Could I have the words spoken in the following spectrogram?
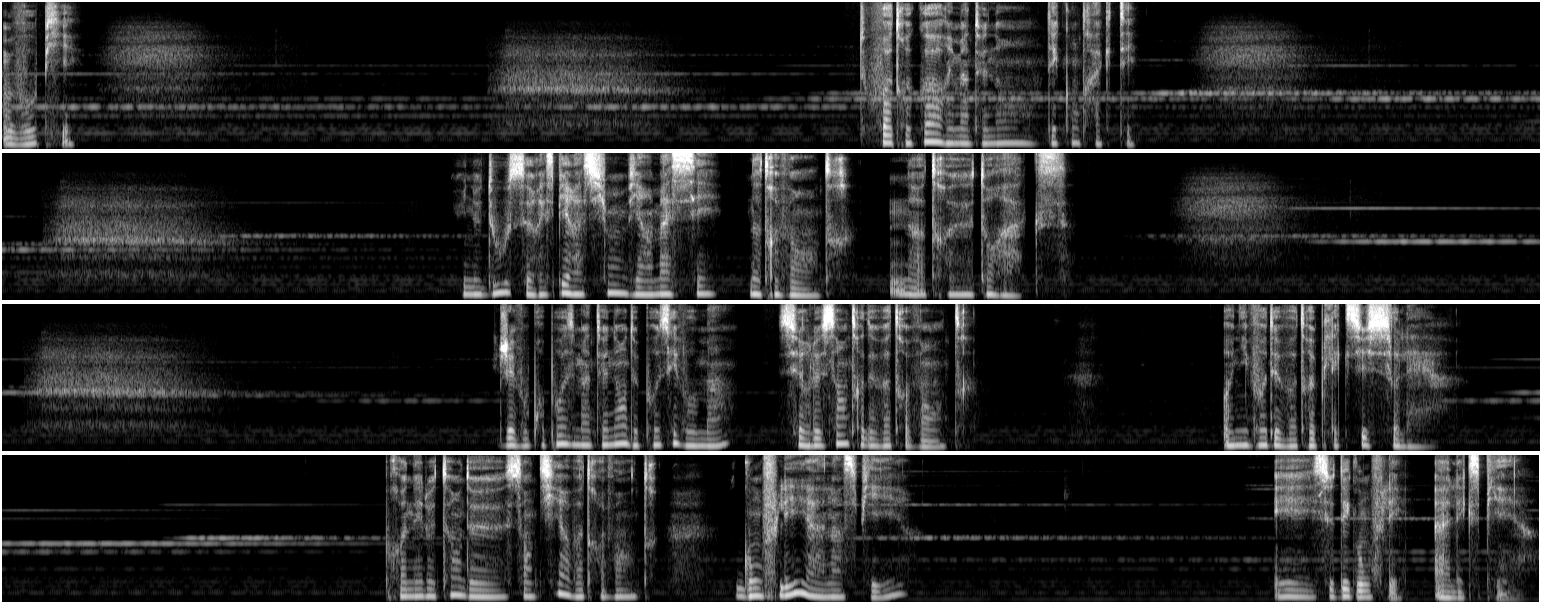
Vos pieds. Tout votre corps est maintenant décontracté. Une douce respiration vient masser notre ventre, notre thorax. Je vous propose maintenant de poser vos mains sur le centre de votre ventre, au niveau de votre plexus solaire. Prenez le temps de sentir votre ventre gonfler à l'inspire et se dégonfler à l'expire.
